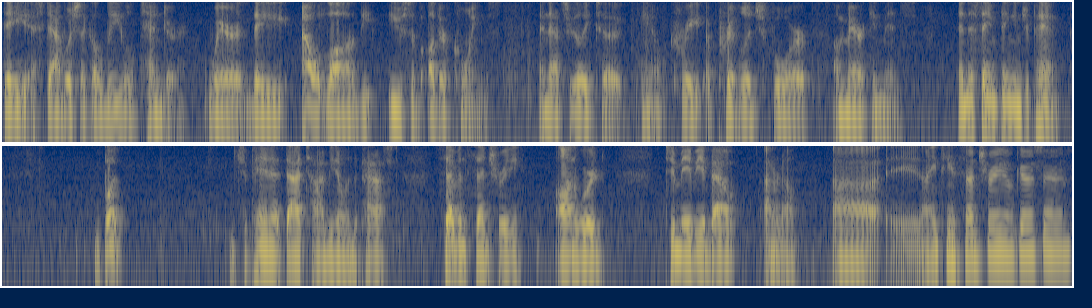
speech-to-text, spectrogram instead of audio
they established like a legal tender where they outlaw the use of other coins and that's really to you know create a privilege for American mints. And the same thing in Japan. But Japan at that time, you know, in the past seventh century onward to maybe about I don't know, uh, 19th century. I'm guessing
